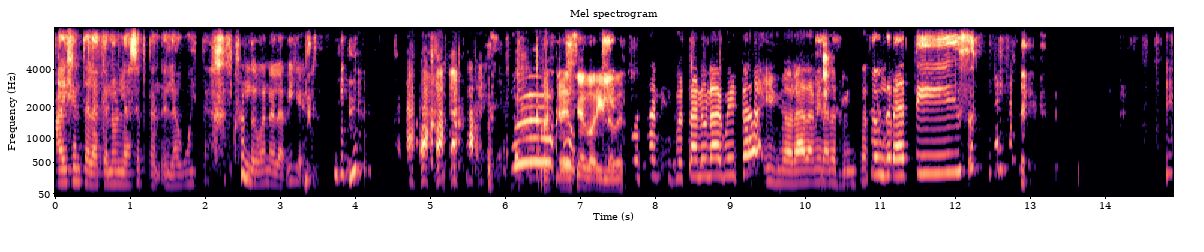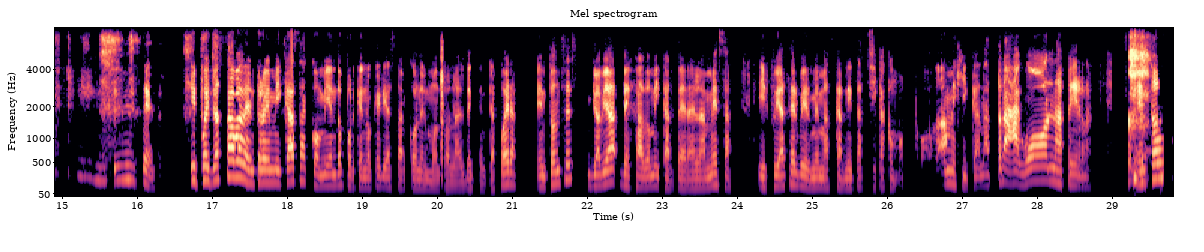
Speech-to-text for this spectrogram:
Hay gente a la que no le aceptan el agüita cuando van a la villa. Referencia a Gorilover. Gustan, gustan una agüita ignorada, mira los gritos. Son gratis. Dice, y pues yo estaba dentro de mi casa comiendo porque no quería estar con el montonal de gente afuera. Entonces yo había dejado mi cartera en la mesa y fui a servirme más carnitas chica como toda mexicana, tragona perra. Entonces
